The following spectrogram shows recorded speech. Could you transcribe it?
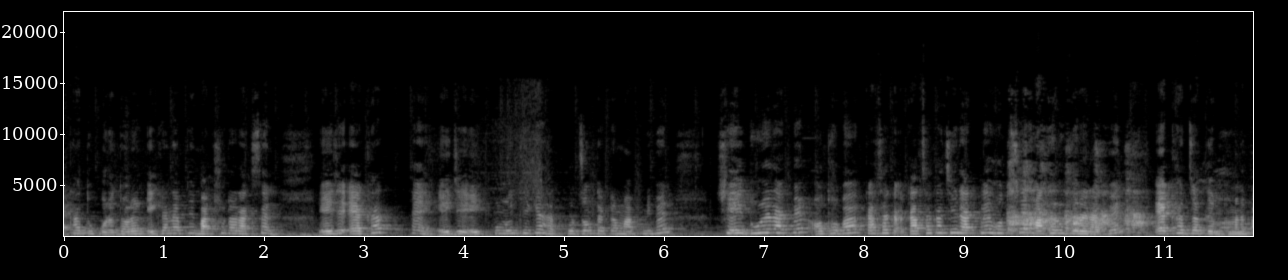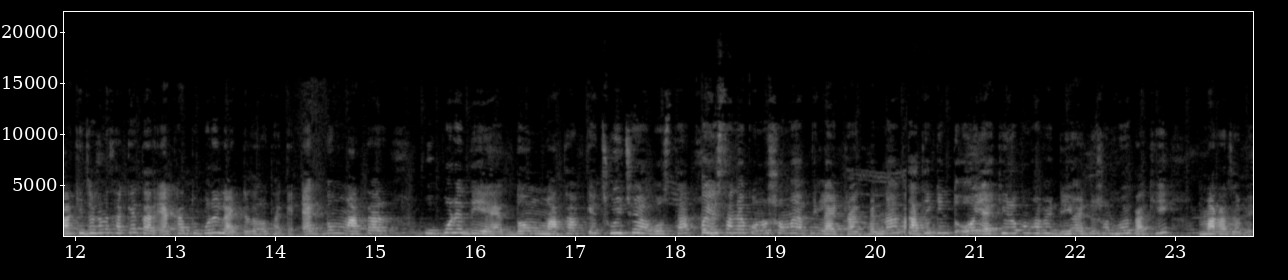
এক হাত উপরে। ধরেন এখানে আপনি বাক্সটা রাখছেন, এই যে এক হাত হ্যাঁ এই যে এই কুনুই থেকে হাত পর্যন্ত একটা মাপ নেবেন। সেই দূরে রাখবেন অথবা কাছা- কাছাকাছি রাখলে হচ্ছে মাথার উপরে রাখবেন। এক হাত যাতে মানে পাখি যেখানে থাকে, তার এক হাত উপরে লাইটটা যেন থাকে। একদম মাথার উপরে দিয়ে একদম মাথাকে ছুঁই ছুঁই অবস্থা। ওই স্থানে কোনো সময় আপনি লাইট রাখবেন না। তাতে কিন্তু ওই একই রকম ভাবে ডিহাইড্রেশন হয়ে পাখি মারা যাবে।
